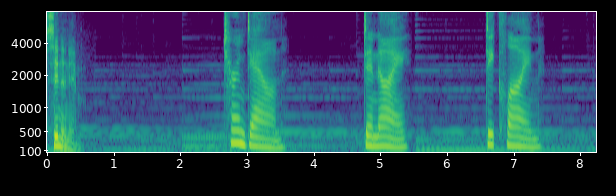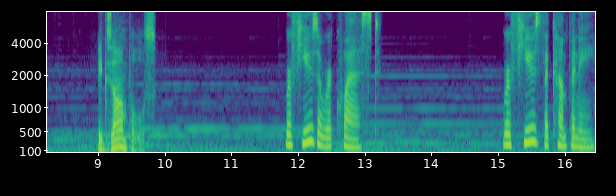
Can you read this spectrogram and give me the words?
Synonym. Turn down, deny, decline, Examples. Refuse a request, refuse the company.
